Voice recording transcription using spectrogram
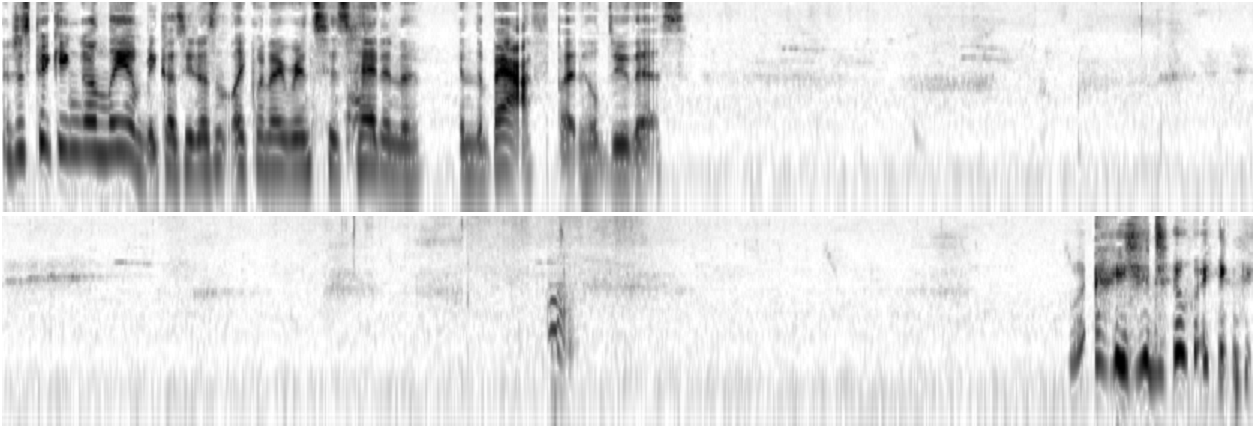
I'm just picking on Liam because he doesn't like when I rinse his head in the in the bath, but he'll do this. What are you doing?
